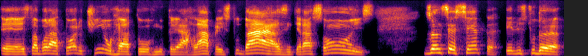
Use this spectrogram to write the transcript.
eh, esse laboratório tinha um reator nuclear lá para estudar as interações. Nos anos 60, ele estuda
